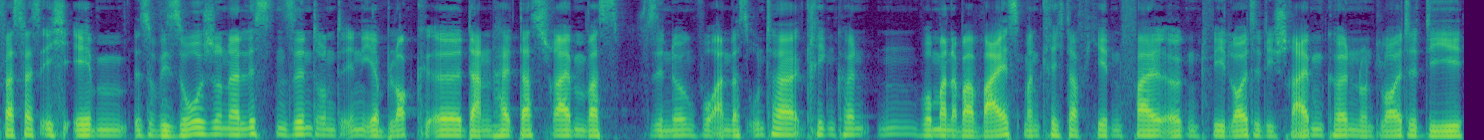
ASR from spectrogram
was weiß ich, eben sowieso Journalisten sind und in ihr Blog äh, dann halt das schreiben, was sie nirgendwo anders unterkriegen könnten, wo man aber weiß, man kriegt auf jeden Fall irgendwie Leute, die schreiben können und Leute, die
